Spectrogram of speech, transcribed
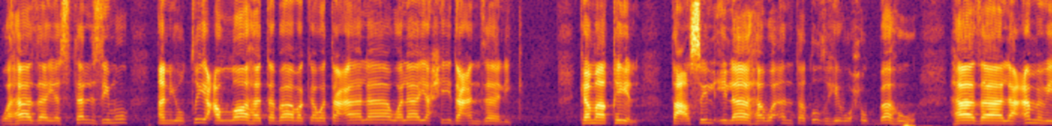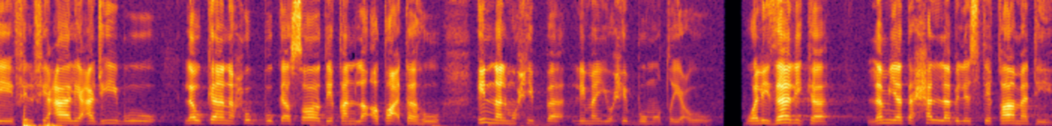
وهذا يستلزم أن يطيع الله تبارك وتعالى ولا يحيد عن ذلك. كما قيل تعصي الإله وأنت تظهر حبه. هذا لعمري في الفعال عجيب. لو كان حبك صادقا لأطعته. إن المحب لمن يحب مطيع. ولذلك لم يتحل بالاستقامة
